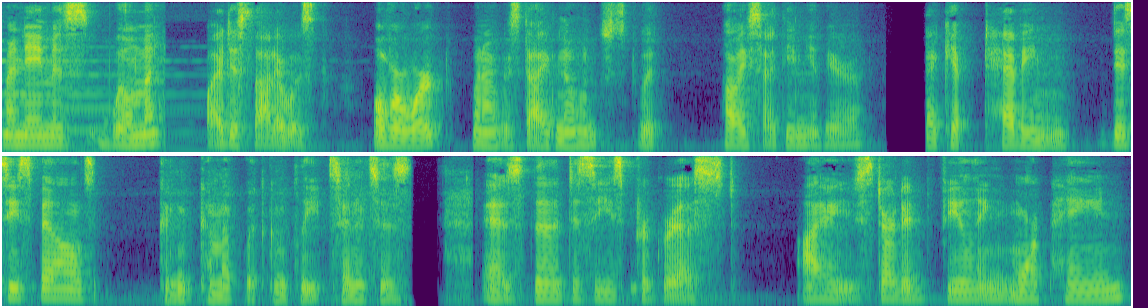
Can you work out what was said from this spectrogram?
My name is Wilma. I just thought I was overworked when I was diagnosed with polycythemia vera. I kept having dizzy spells, couldn't come up with complete sentences. As the disease progressed, I started feeling more pain.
